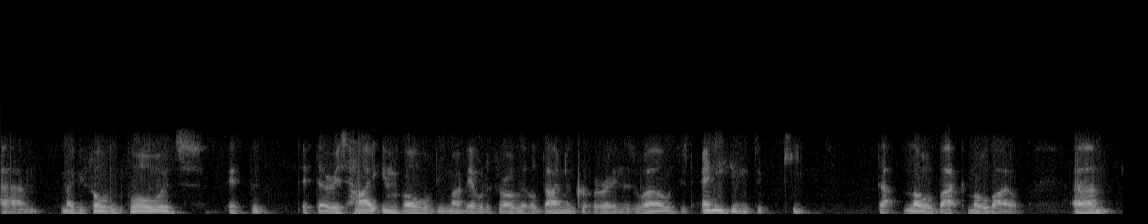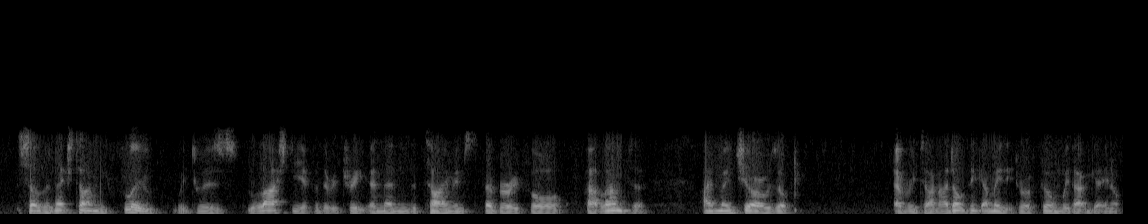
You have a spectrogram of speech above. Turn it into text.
um, maybe folding forwards. If the if there is height involved, he might be able to throw a little diamond cutter in as well. Just anything to keep that lower back mobile. Um, so the next time we flew, which was last year for the retreat, and then the time in February for Atlanta, I made sure I was up every time. I don't think I made it through a film without getting up,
